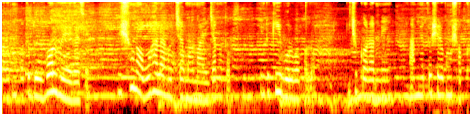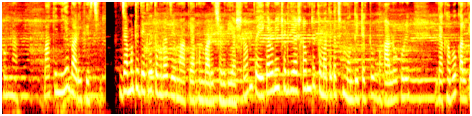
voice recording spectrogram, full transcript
আর এখন কত দুর্বল হয়ে গেছে। ভীষণ অবহেলা হচ্ছে আমার মায়ের, জানো তো? কিন্তু কি বলব বলো? কিছু করার নেই। আমিও তো সেরকম সক্ষম না। মাকে নিয়ে বাড়ি ফিরছি। যেমনটি দেখলে তোমরা যে মাকে এখন বাড়ি ছেড়ে দিয়ে আসলাম, তো এই কারণেই ছেড়ে দিয়ে আসলাম যে তোমাদের কাছে মন্দিরটা একটু ভালো করে দেখাবো। কালকে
